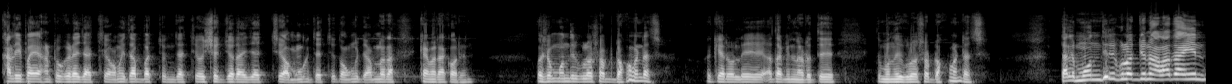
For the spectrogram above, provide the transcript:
খালি পায়ে হাঁটু গেড়ে যাচ্ছে, অমিতাভ বচ্চন যাচ্ছে, ঐশ্বর্য রায় যাচ্ছে, অমুক যাচ্ছে, তমুক যা- আপনারা ক্যামেরা করেন। ওইসব মন্দিরগুলো সব ডকুমেন্ট আছে। ওই কেরলে, তামিলনাড়ুতে মন্দিরগুলো সব ডকুমেন্ট আছে। তাহলে মন্দিরগুলোর জন্য আলাদা আইন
